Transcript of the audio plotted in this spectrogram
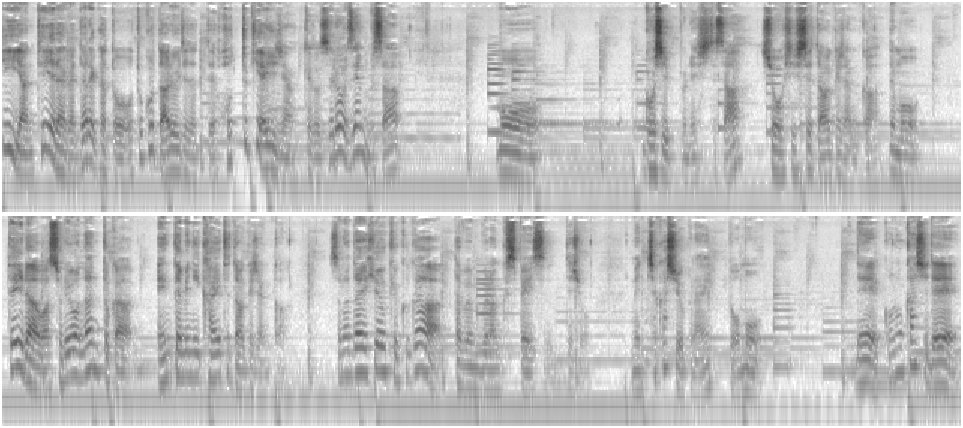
いいやん。テイラーが誰かと男と歩いてたってほっときゃいいじゃん。けどそれを全部さもうゴシップにしてさ消費してたわけじゃんか。でもテイラーはそれをなんとかエンタメに変えてたわけじゃんか。その代表曲が多分ブランクスペースでしょ。めっちゃ歌詞良くない？と思う。でこの歌詞で、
